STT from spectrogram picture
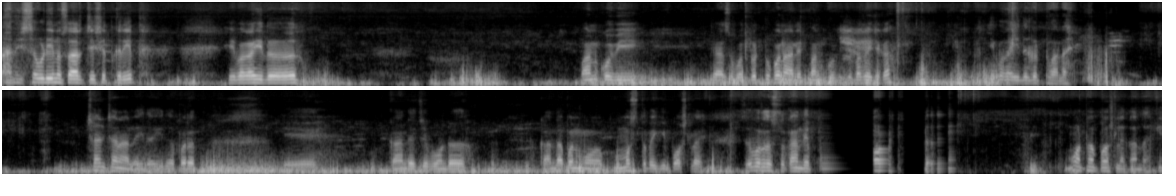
आम्ही सवडीनुसारचे शेतकरी आहेत. हे बघा इथं. पानकोबी. त्यासोबत गट्टू पण आलेत पानकोबीचे बघायचे का? हे बघा इथं गट्टू आलाय. छान छान आलं इथं इथं परत. हे कांद्याचे बोंड. कांदा पण म मस्तपैकी पोचलाय जबरदस्त कांदे. मोठा पोचलाय कांदा. की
